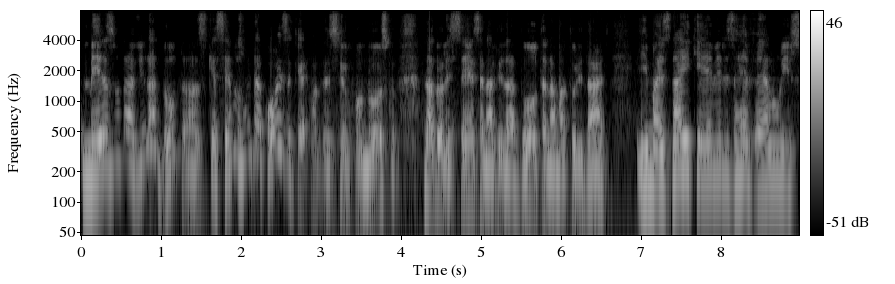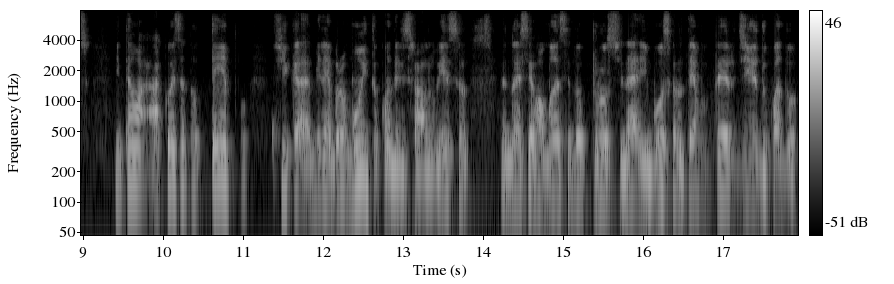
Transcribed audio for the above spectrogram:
mesmo da vida adulta. Nós esquecemos muita coisa que aconteceu conosco na adolescência, na vida adulta, na maturidade. E mas na IQM eles revelam isso. Então a, a coisa do tempo fica me lembrou muito quando eles falam isso nesse romance do Proust, né, em busca do tempo perdido, quando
